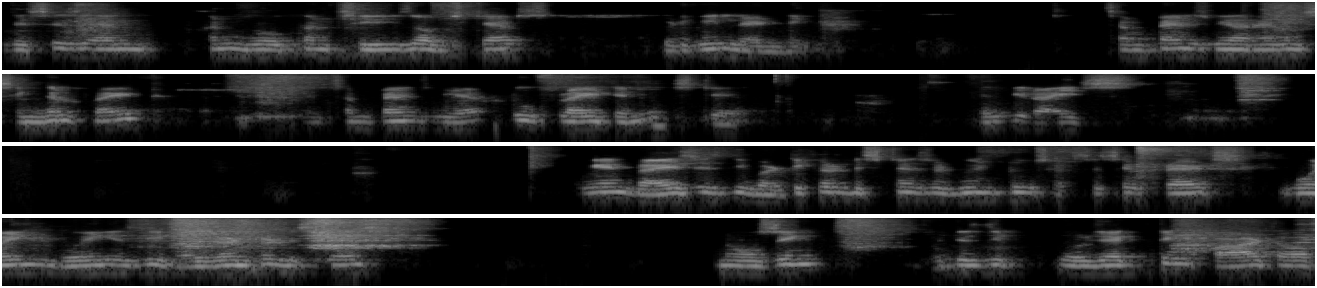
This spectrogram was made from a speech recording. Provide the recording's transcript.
This is an unbroken series of steps between landing. Sometimes we are having single flight and sometimes we have two flight in a stair. Then we rise. Again, rise is the vertical distance between two successive treads. Going, going is the horizontal distance. Nosing, it is the projecting part of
